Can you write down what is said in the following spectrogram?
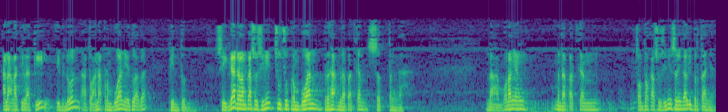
anak laki-laki, ibnun, atau anak perempuan yaitu apa? Bintun. Sehingga dalam kasus ini cucu perempuan berhak mendapatkan setengah. Nah, orang yang mendapatkan contoh kasus ini sering kali bertanya,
